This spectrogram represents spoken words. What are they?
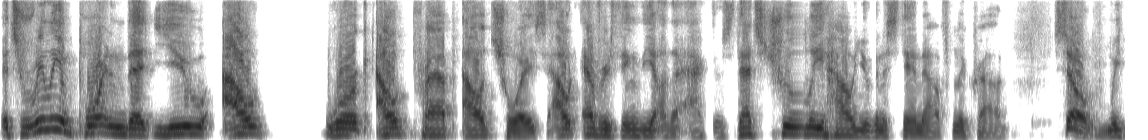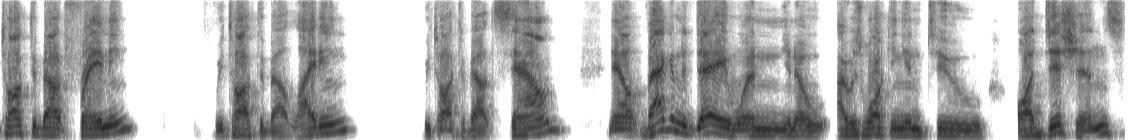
it's really important that you outwork, out prep, out choice, out everything the other actors. That's truly how you're going to stand out from the crowd. So we talked about framing, we talked about lighting, we talked about sound. Now, back in the day when you know I was walking into auditions,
